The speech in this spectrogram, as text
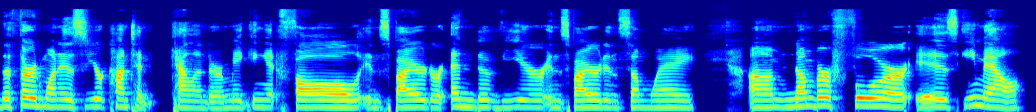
the third one is your content calendar, making it fall inspired or end of year inspired in some way. Um, number four is email.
